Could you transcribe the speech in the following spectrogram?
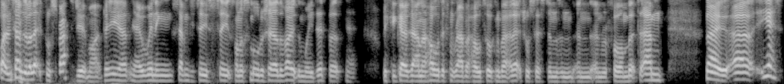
Well, in terms of electoral strategy, it might be. Uh, you know, winning 72 seats on a smaller share of the vote than we did, but you know, we could go down a whole different rabbit hole talking about electoral systems and and, and reform. But um, no, uh, yes,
